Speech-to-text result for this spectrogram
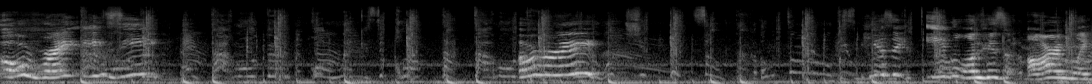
Alright, AZ! Alright! He has an eagle on his arm, like,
